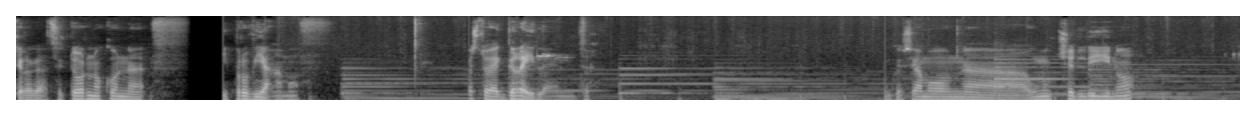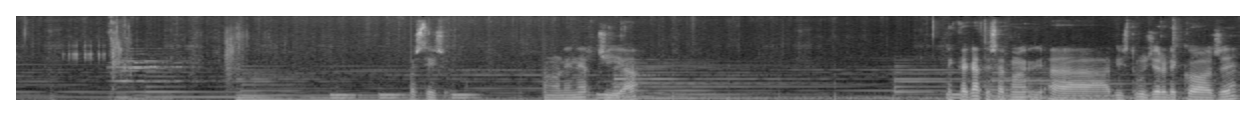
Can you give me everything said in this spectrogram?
Benvenuti ragazzi, torno con i proviamo. Questo è Greyland. Dunque siamo una, un uccellino. Questi sono l'energia. Le cagate servono a distruggere le cose.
